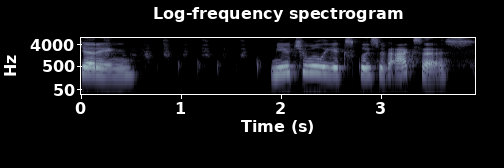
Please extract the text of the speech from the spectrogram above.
getting mutually exclusive access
